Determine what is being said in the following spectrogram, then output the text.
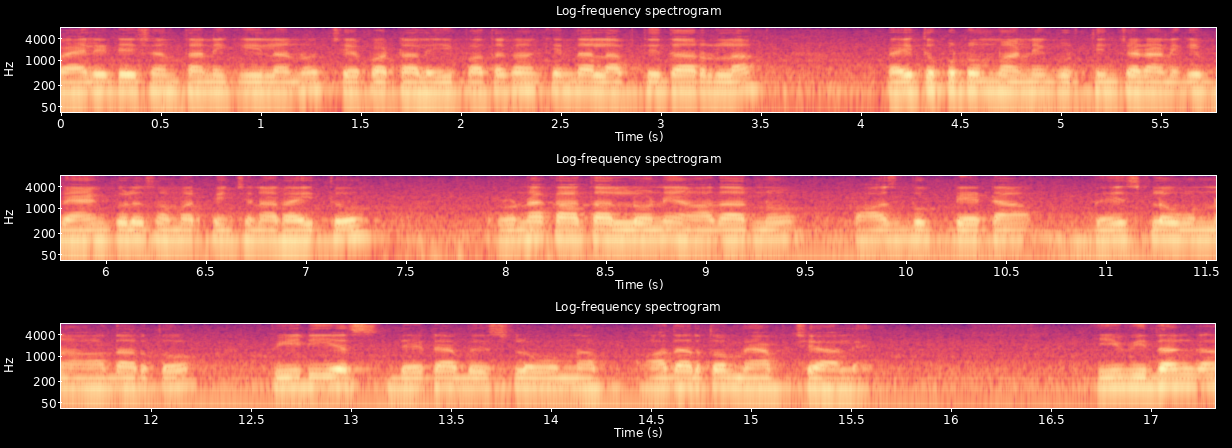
వ్యాలిడేషన్ తనిఖీలను చేపట్టాలి. ఈ పథకం కింద లబ్ధిదారుల రైతు కుటుంబాన్ని గుర్తించడానికి బ్యాంకులు సమర్పించిన రైతు రుణ ఖాతాల్లోని ఆధార్ను పాస్బుక్ డేటా బేస్లో ఉన్న ఆధార్తో పీడిఎస్ డేటాబేస్లో ఉన్న ఆధార్తో మ్యాప్ చేయాలి. ఈ విధంగా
